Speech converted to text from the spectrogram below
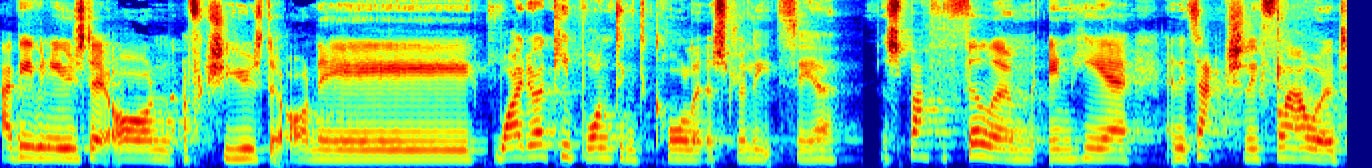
I've even used it on, I've actually used it on a, why do I keep wanting to call it a Strelitzia? A spathiphyllum in here, and it's actually flowered.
